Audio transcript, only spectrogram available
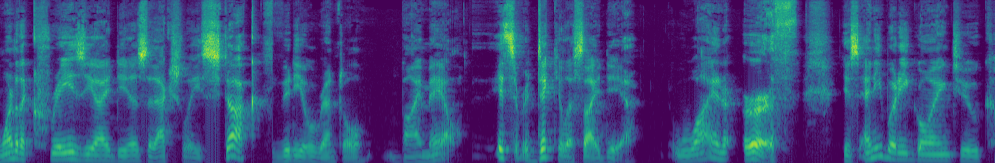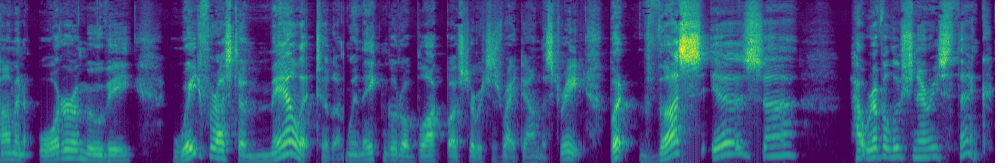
one of the crazy ideas that actually stuck video rental by mail. It's a ridiculous idea. Why on earth is anybody going to come and order a movie, wait for us to mail it to them when they can go to a blockbuster, which is right down the street? But thus is uh, how revolutionaries think.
